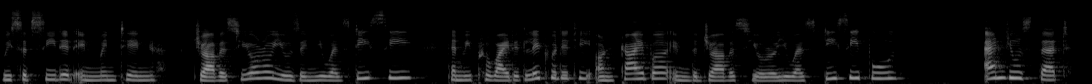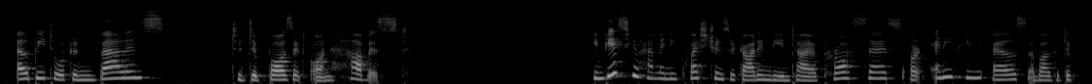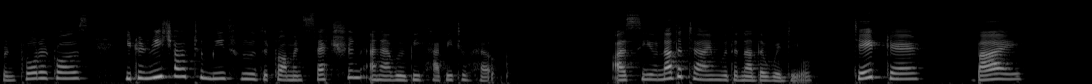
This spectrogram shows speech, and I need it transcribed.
We succeeded in minting Jarvis Euro using USDC. Then we provided liquidity on Kyber in the Jarvis Euro USDC pool and used that LP token balance to deposit on Harvest. In case you have any questions regarding the entire process or anything else about the different protocols, you can reach out to me through the comment section and I will be happy to help. I'll see you another time with another video. Take care. Bye.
